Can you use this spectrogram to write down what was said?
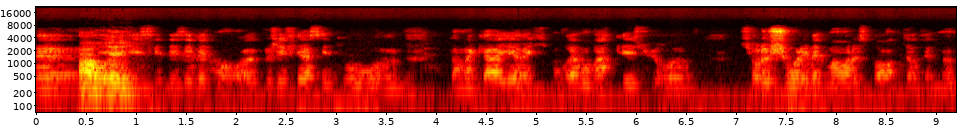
Euh, Ah ouais. c'est des événements euh, que j'ai fait assez tôt euh, dans ma carrière et qui m'ont vraiment marqué sur, sur le show, l'événement, le sport entertainment.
